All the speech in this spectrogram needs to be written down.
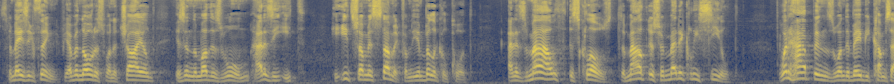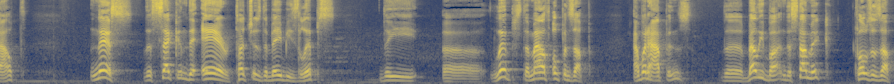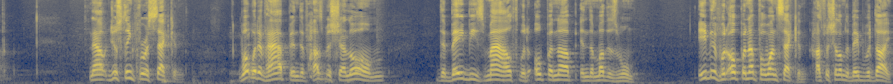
It's an amazing thing. If you ever notice when a child is in the mother's womb, how does he eat? He eats from his stomach, from the umbilical cord. And his mouth is closed. The mouth is hermetically sealed. What happens when the baby comes out? This, the second the air touches the baby's lips, the uh, lips, the mouth opens up. And what happens? The belly button, the stomach, closes up. Now, just think for a second. What would have happened if Hasbah Shalom, the baby's mouth would open up in the mother's womb? Even if it would open up for one second, Hasbah Shalom, the baby would die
